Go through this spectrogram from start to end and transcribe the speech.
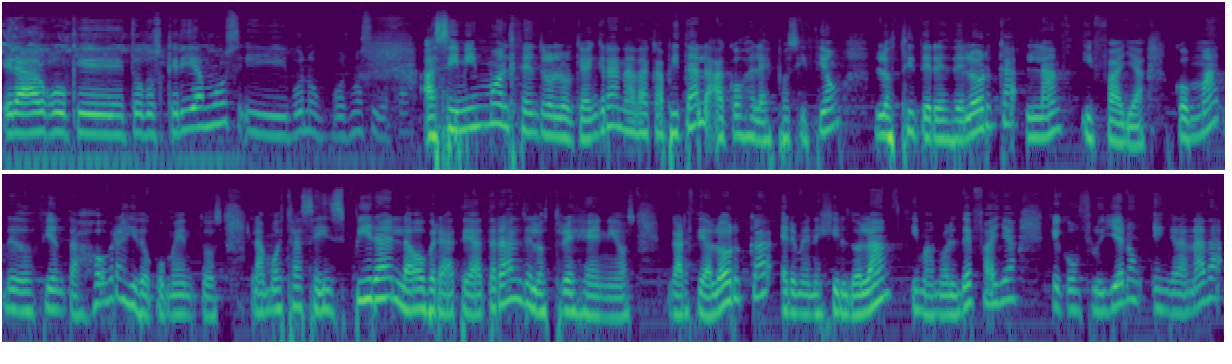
era algo que todos queríamos y bueno, pues no ha sido Asimismo, el Centro Lorca en Granada Capital acoge la exposición Los títeres de Lorca, Lanz y Falla, con más de 200 obras y documentos. La muestra se inspira en la obra teatral de los tres genios, García Lorca, Hermenegildo Lanz y Manuel de Falla, que confluyeron en Granada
